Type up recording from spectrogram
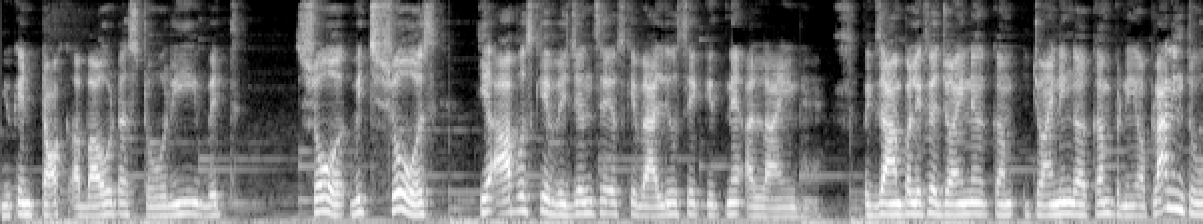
you can talk about a story with show which shows कि आप उसके विजन से उसके वैल्यू से कितने अलाइन हैं। For example if you join joining a company और planning to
